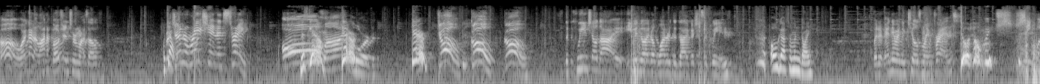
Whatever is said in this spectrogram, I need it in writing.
Oh, I got a lot of potions for myself. Watch out. Regeneration and strength. Oh Let's get 'em. my Get her. lord. Get her. Go! Go! Go! The queen shall die, even though I don't want her to die because she's the queen. Oh gosh, I'm gonna die. But if anyone kills my friend, Dude, help me. she will.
